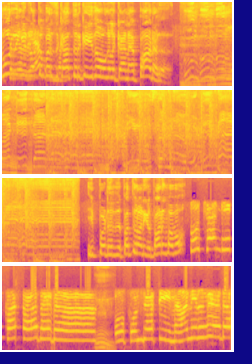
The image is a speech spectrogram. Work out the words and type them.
நூறு ரிங்கிட் ரொக்க பரிசு காத்திருக்கு. இது உங்களுக்கான பாடல். பூம் பூம் பூம் மாட்டுக்கார. நீ சொன்ன வீட்டுக்கார இப்பொழுது பத்து வினாடிகள் பாடுங்க பாப்போம் பூச்சாண்டி காட்டாதடா. ஓ பொண்டாட்டி நான் இல்லடா.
